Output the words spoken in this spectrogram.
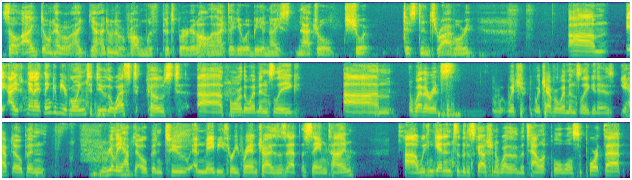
So I don't have a I, yeah I don't have a problem with Pittsburgh at all, and I think it would be a nice natural short distance rivalry. Um, I, and I think if you're going to do the West Coast uh, for the women's league, um, whether it's which whichever women's league it is, you have to open. You really have to open two and maybe three franchises at the same time. Uh, we can get into the discussion of whether the talent pool will support that,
